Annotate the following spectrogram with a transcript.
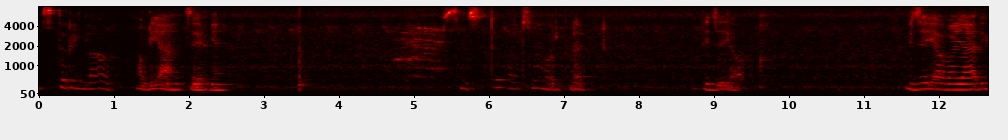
சிஸ்டரிங்களா அப்படியா சரிங்க sister also work that Vijaya விஜயாவா யாரு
